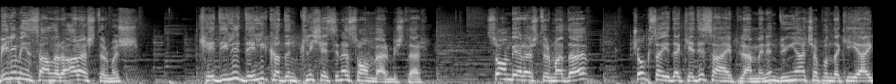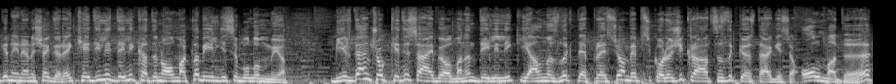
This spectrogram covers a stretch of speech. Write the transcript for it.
bilim insanları araştırmış. Kedili deli kadın klişesine son vermişler. Son bir araştırmada çok sayıda kedi sahiplenmenin dünya çapındaki yaygın inanışa göre kedili deli kadın olmakla bir ilgisi bulunmuyor. Birden çok kedi sahibi olmanın delilik, yalnızlık, depresyon ve psikolojik rahatsızlık göstergesi olmadığı,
